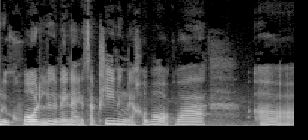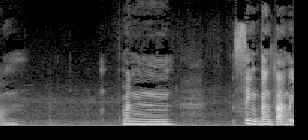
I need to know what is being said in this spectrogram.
หรือโค้ดหรือไหนๆสักที่หนึ่งเนี่ยเขาบอกว่ามันสิ่งต่างๆ ใน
